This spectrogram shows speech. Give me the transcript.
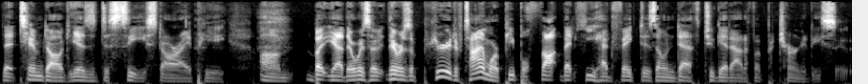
that Tim Dog is deceased, R.I.P. Um, but yeah, there was a there was a period of time where people thought that he had faked his own death to get out of a paternity suit.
